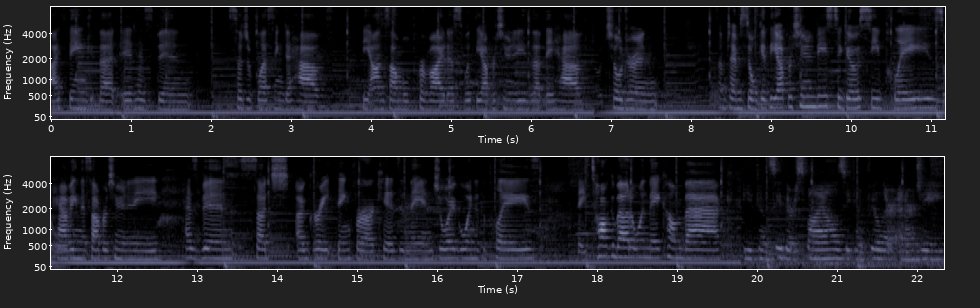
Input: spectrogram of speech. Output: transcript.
I think that it has been such a blessing to have the ensemble provide us with the opportunities that they have. Children sometimes don't get the opportunities to go see plays. Having this opportunity has been such a great thing for our kids and they enjoy going to the plays. They talk about it when they come back. You can see their smiles, you can feel their energy,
